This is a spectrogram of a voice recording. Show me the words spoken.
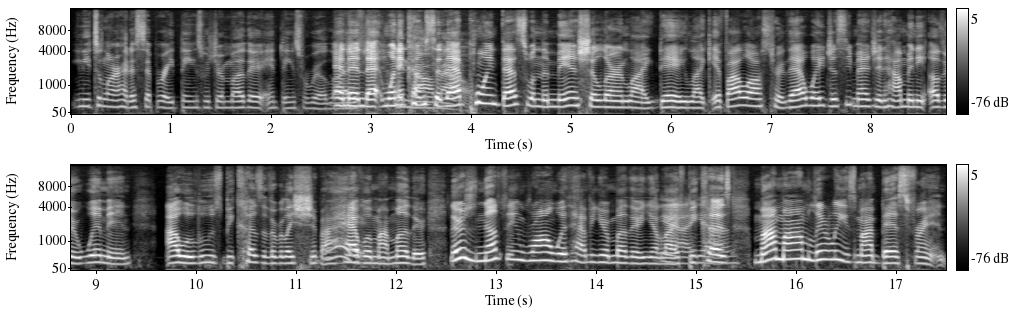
You need to learn how to separate things with your mother and things for real life. And then that when it comes to I'm that out. point, that's when the man should learn like, dang, like if I lost her that way, just imagine how many other women I will lose because of the relationship I have with my mother. There's nothing wrong with having your mother in your life because yeah. my mom literally is my best friend.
